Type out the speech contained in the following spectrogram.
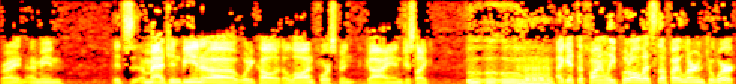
right? I mean, it's imagine being a what do you call it, a law enforcement guy, and just like, ooh ooh ooh, I get to finally put all that stuff I learned to work.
